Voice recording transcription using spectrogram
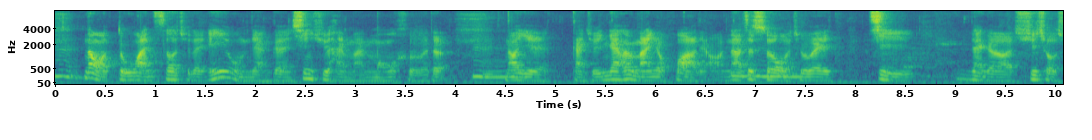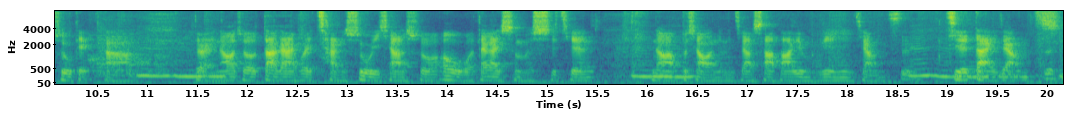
嗯，那我读完之后觉得，哎，我们两个人兴趣还蛮磨合的，嗯，然后也感觉应该会蛮有话聊，那这时候我就会寄那个需求书给他，嗯，对，然后就大概会阐述一下说，哦，我大概什么时间。那不晓得你们家沙发愿不愿意这样子接待这样子？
